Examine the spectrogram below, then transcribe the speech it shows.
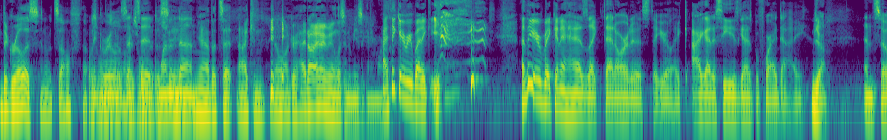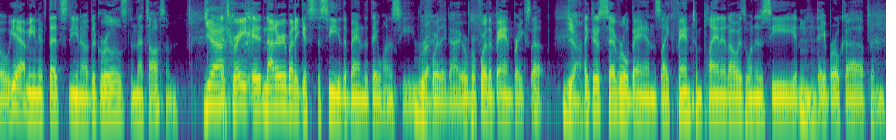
the Gorillaz in of itself. That was The one that I Gorillaz, always that's it. One and done. Yeah, that's it. I can no longer. I don't. I don't even listen to music anymore. I think everybody. I think everybody kind of has like that artist that you're like, I got to see these guys before I die. yeah, And so, yeah, I mean, if that's you know the Gorillaz, then that's awesome. Yeah, It's great. It, not everybody gets to see the band that they want to see before Right. they die or before the band breaks up. Yeah. like there's several bands like Phantom Planet. I always wanted to see, and Mm-hmm. they broke up. And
